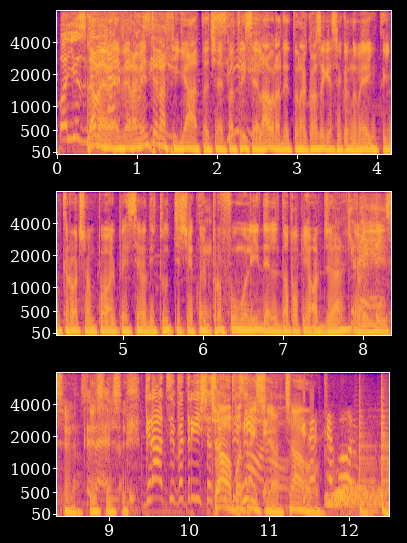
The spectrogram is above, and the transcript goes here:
voglio Vabbè, è veramente così. una figata. Cioè, sì. Patrizia e Laura ha detto una cosa che secondo me incrocia un po' il pensiero di tutti. C'è quel sì. profumo lì del dopo pioggia. Che è bello, bellissimo. Sì, sì, Grazie, Patrizia. Ciao, Patrizia. Ciao. Grazie a voi.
